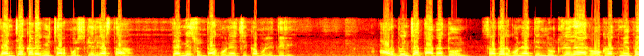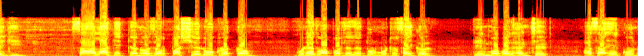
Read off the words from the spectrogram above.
त्यांच्याकडे विचारपूस केली असता त्यांनी सुद्धा गुन्ह्याची कबुली दिली. आरोपींच्या ताब्यातून सदर गुन्ह्यातील लुटलेल्या रोख रकमेपैकी सहा लाख एक्क्याण्णव हजार पाचशे रोख रक्कम गुन्ह्यात वापरलेल्या दोन मोटरसायकल तीन मोबाईल हँडसेट असा एकूण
